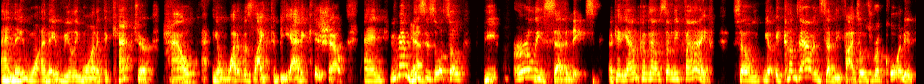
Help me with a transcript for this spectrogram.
And they mm-hmm. want, and they really wanted to capture how you know what it was like to be at a Kiss show. And remember, yeah. this is also the early 70s. Okay, the album comes out in 75. So you know, it comes out in 75. So it was recorded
